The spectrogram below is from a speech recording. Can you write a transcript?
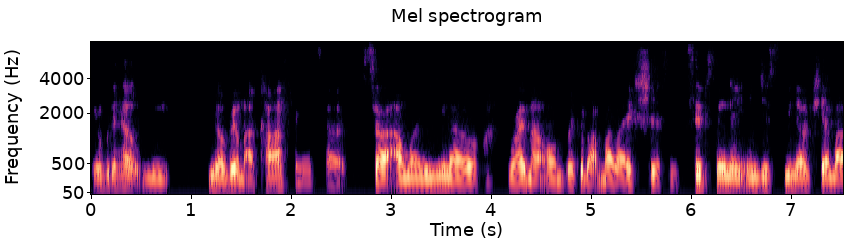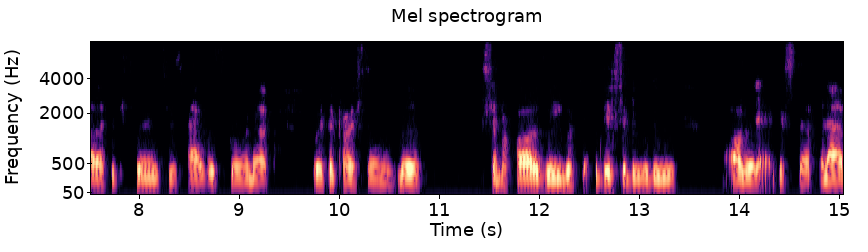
It would help me, you know, build my confidence up. So I want to, you know, write my own book about my life, share some tips in it, and just, you know, share my life experiences, how I was growing up with a person with cerebral palsy, with a disability, all of that good stuff. And I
